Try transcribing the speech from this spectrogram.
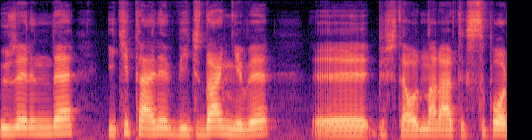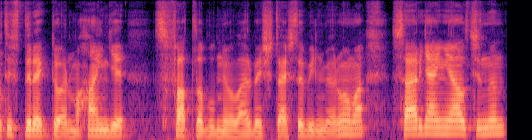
üzerinde iki tane vicdan gibi e, işte onlar artık sportif direktör mü hangi sıfatla bulunuyorlar Beşiktaş'ta bilmiyorum ama Sergen Yalçın'ın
